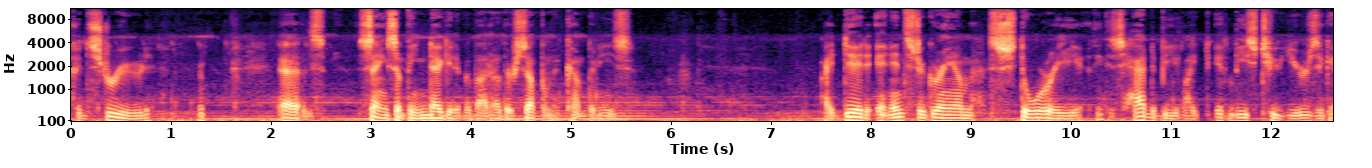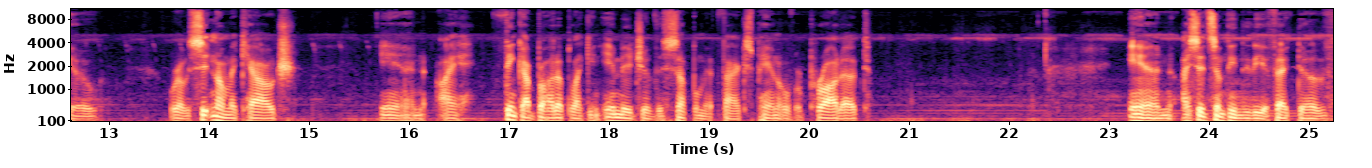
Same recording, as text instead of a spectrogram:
construed as saying something negative about other supplement companies. I did an Instagram story, I think this had to be like at least two years ago, where I was sitting on my couch and I think I brought up like an image of the supplement facts panel of a product. And I said something to the effect of,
